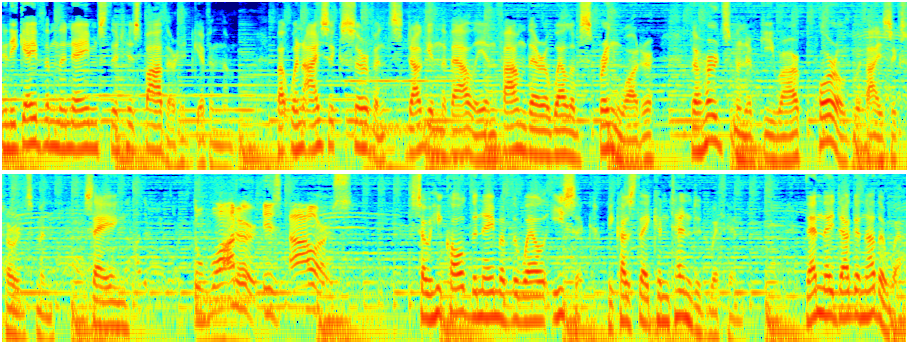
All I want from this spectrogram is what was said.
And he gave them the names that his father had given them. But when Isaac's servants dug in the valley and found there a well of spring water, the herdsmen of Gerar quarreled with Isaac's herdsmen, saying, The water is ours. So he called the name of the well Esek, because they contended with him. Then they dug another well,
